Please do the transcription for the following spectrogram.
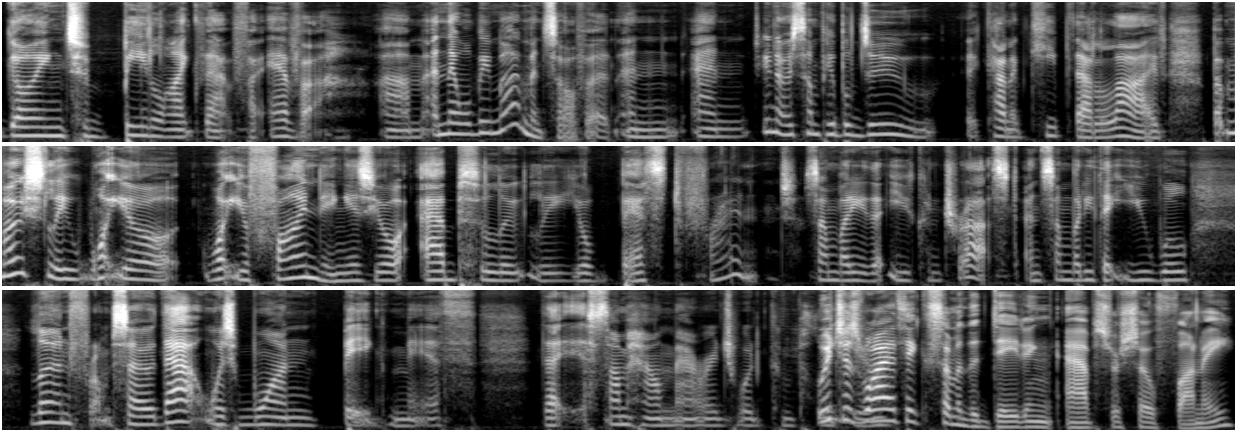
going to be like that forever. Um, and there will be moments of it, and and you know some people do uh, kind of keep that alive, but mostly what you're what you're finding is you're absolutely your best friend, somebody that you can trust, and somebody that you will learn from. So that was one big myth that somehow marriage would complete. Which is you. why I think some of the dating apps are so funny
